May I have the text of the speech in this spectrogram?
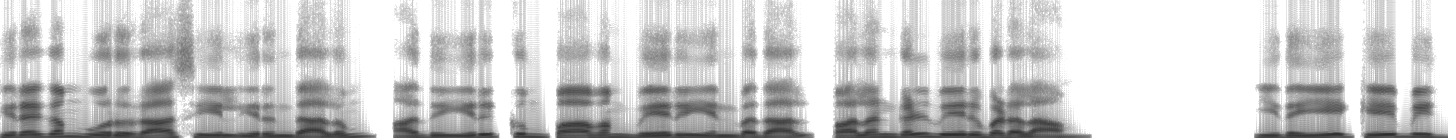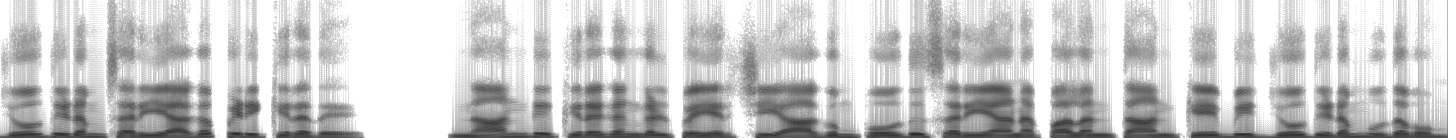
கிரகம் ஒரு ராசியில் இருந்தாலும் அது இருக்கும் பாவம் வேறு என்பதால் பலன்கள் வேறுபடலாம். இதையே கேபி ஜோதிடம் சரியாக பிடிக்கிறது. நான்கு கிரகங்கள் பெயர்ச்சி ஆகும் போது சரியான பலன் தான் கேபி ஜோதிடம் உதவும்.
